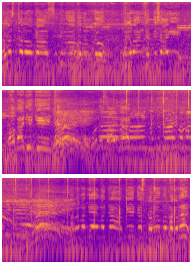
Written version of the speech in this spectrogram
సమస్త లోక సుఖినో భవంతు భగవాన్ సత్యసాయి బాబాజీకి సర్వదేవత అతీత స్వరూప భగవాన్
